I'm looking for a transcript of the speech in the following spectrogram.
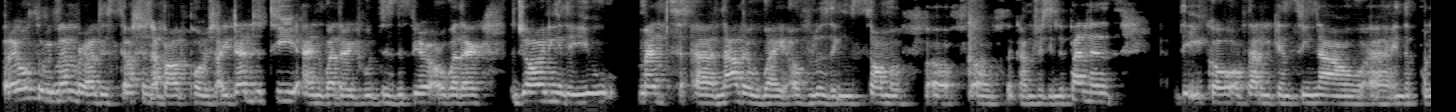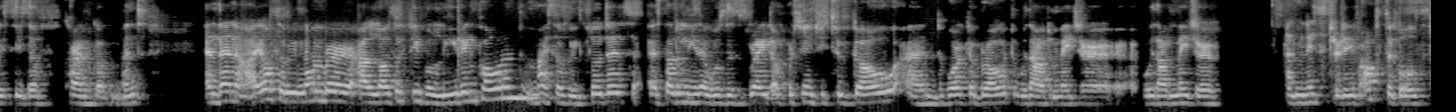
But I also remember a discussion about Polish identity and whether it would disappear or whether joining the EU meant another way of losing some of, of, of the country's independence. The echo of that we can see now uh, in the policies of current government. And then I also remember a lot of people leaving Poland, myself included. Uh, suddenly there was this great opportunity to go and work abroad without a major, without major administrative obstacles,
